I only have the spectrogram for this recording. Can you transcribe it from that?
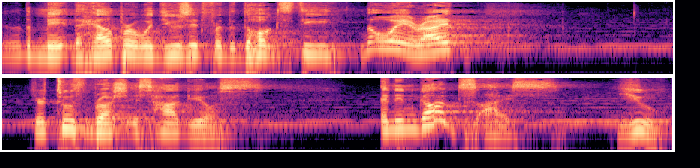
you know, the, ma- the helper would use it for the dog's teeth. No way, right? Your toothbrush is hagios. And in God's eyes, you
